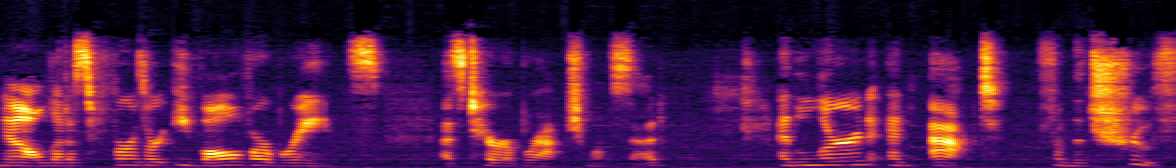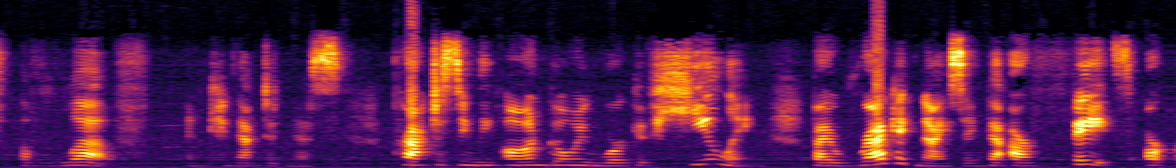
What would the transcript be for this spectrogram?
Now let us further evolve our brains, as Tara Brach once said, and learn and act from the truth of love and connectedness, practicing the ongoing work of healing by recognizing that our fates are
